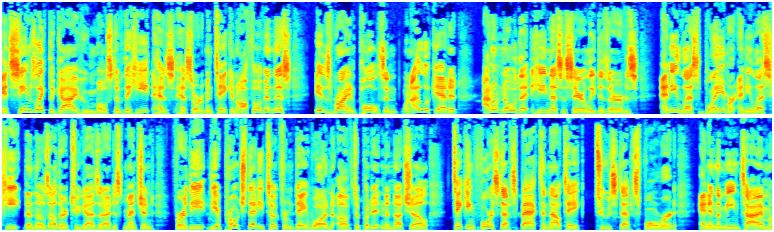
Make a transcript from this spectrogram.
It seems like the guy who most of the heat has, has sort of been taken off of in this is Ryan Poles. And when I look at it, I don't know that he necessarily deserves any less blame or any less heat than those other two guys that I just mentioned for the the approach that he took from day one of to put it in a nutshell, taking four steps back to now take two steps forward. And in the meantime,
